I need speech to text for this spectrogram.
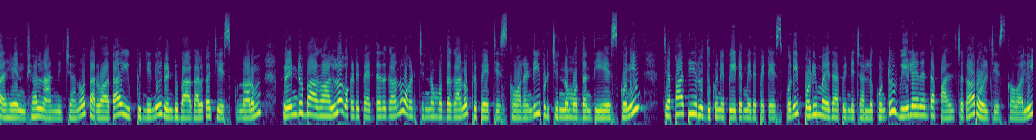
పదిహేను నిమిషాలు నానిచ్చాను. తర్వాత ఈ పిండిని రెండు భాగాలుగా చేసుకున్నాను. రెండు భాగాల్లో ఒకటి పెద్దదిగాను ఒకటి చిన్న ముద్దగాను ప్రిపేర్ చేసుకోవాలండి. ఇప్పుడు చిన్న ముద్దను తీసేసుకొని చపాతీ రుద్దుకునే పీట మీద పెట్టేసుకొని పొడి మైదా పిండి చల్లుకుంటూ వీలైనంత పల్చగా రోల్ చేసుకోవాలి.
